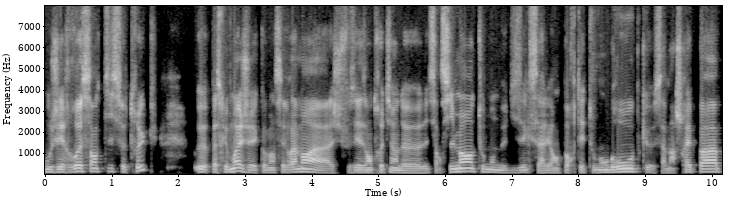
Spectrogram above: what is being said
où j'ai ressenti ce truc, euh, parce que moi j'ai commencé vraiment à, je faisais des entretiens de licenciement, tout le monde me disait que ça allait emporter tout mon groupe, que ça marcherait pas,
